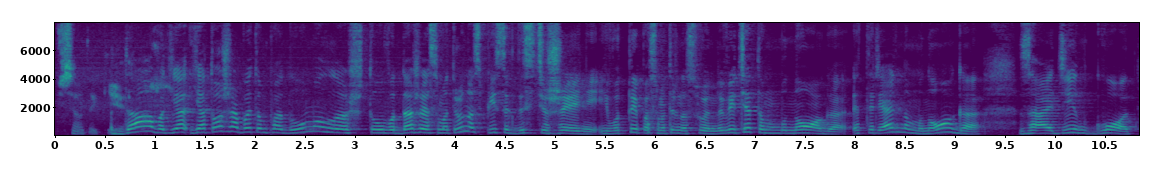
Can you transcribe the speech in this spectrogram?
все-таки. Да, вот я, я тоже об этом подумала, что вот даже я смотрю на список достижений, и вот ты посмотри на свой, но ведь это много, это реально много за один год.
